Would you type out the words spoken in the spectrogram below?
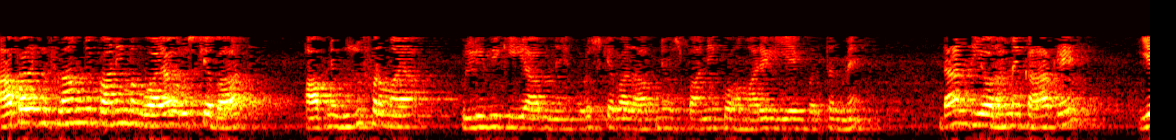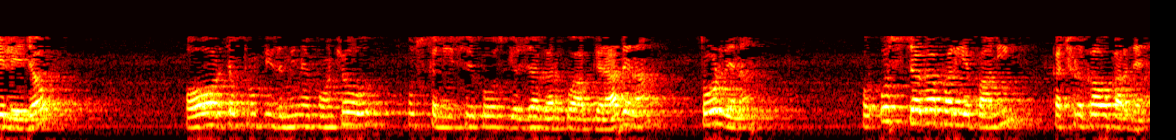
آپ علیہ السلام نے پانی منگوایا اور اس کے بعد آپ نے وضو فرمایا، کلی بھی کی آپ نے، اور اس کے بعد آپ نے اس پانی کو ہمارے لیے ایک برتن میں ڈال دیا اور ہمیں کہا کہ یہ لے جاؤ۔ اور جب تم اپنی زمین میں پہنچو، اس کنیسے کو، اس گرجا گھر کو آپ گرا دینا، توڑ دینا اور اس جگہ پر یہ پانی کا چھڑکاؤ کر دینا۔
